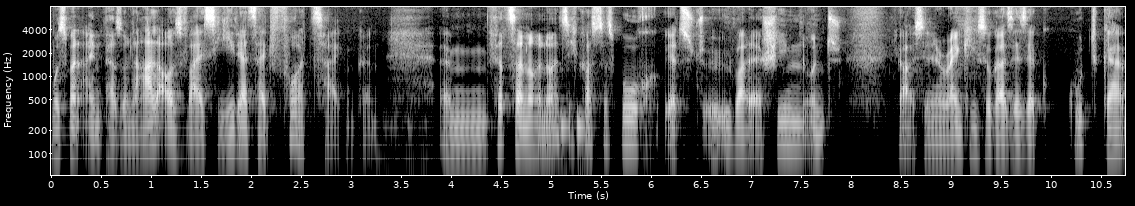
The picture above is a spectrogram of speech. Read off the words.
muss man einen Personalausweis jederzeit vorzeigen können. Ähm, 14,99 kostet das Buch, jetzt überall erschienen und ja, ist in den Rankings sogar sehr, sehr gut ge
